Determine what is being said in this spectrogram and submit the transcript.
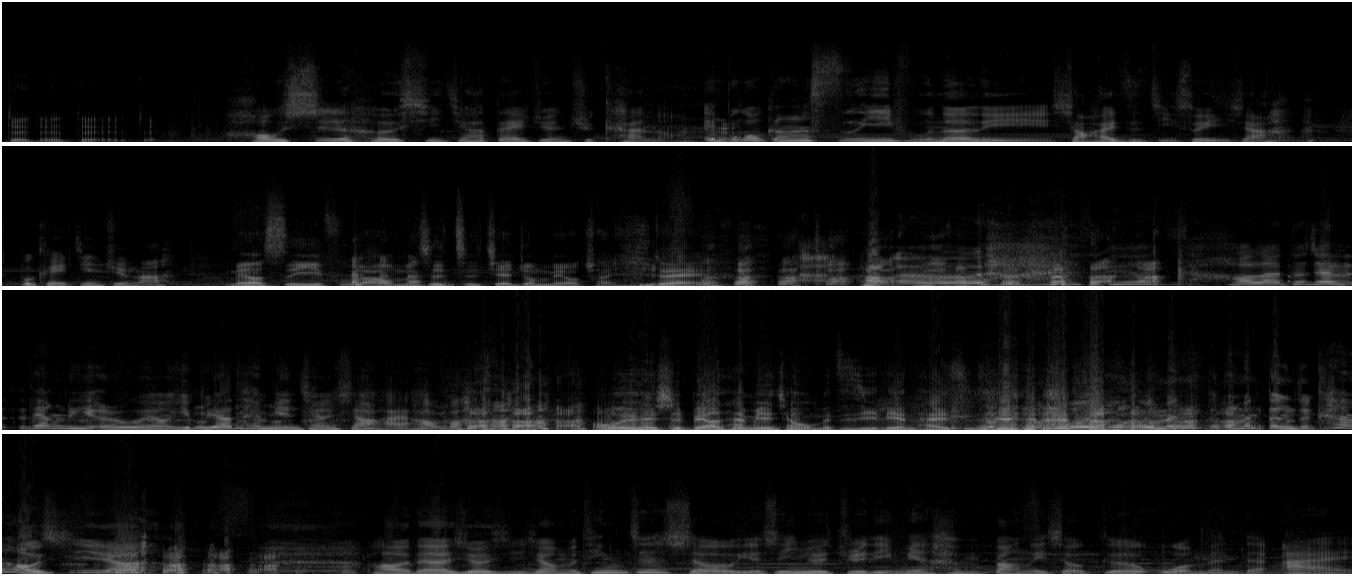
对对对对对。好适合西家带眷去看哦！哎，不过刚刚撕衣服那里，小孩子几岁以下 不可以进去吗？没有撕衣服啦，我们是直接就没有穿衣服。对，呃，好了，大家量力而为哦，也不要太勉强小孩，好不好？我以为是不要太勉强我们自己练太子。我我们我们等着看好戏啊！好，大家休息一下，我们听这首也是音乐剧里面很棒的一首歌《我们的爱》。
